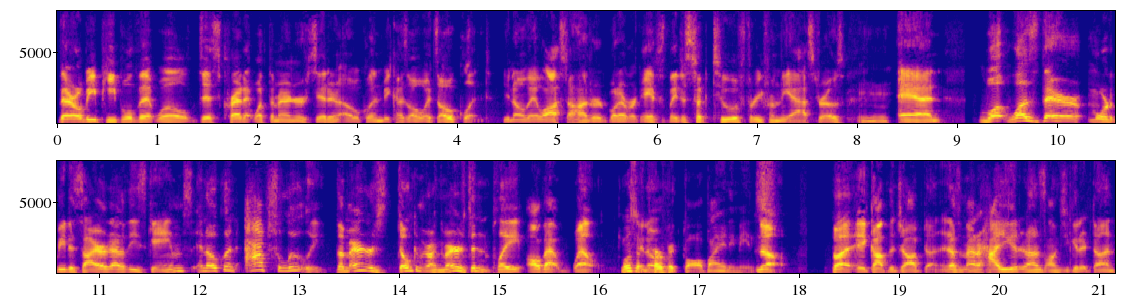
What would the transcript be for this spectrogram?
there will be people that will discredit what the Mariners did in Oakland because oh, it's Oakland. You know, they lost 100 whatever games. They just took 2 of 3 from the Astros. Mhm. And what was there more to be desired out of these games in Oakland? Absolutely. The Mariners, don't get me wrong, the Mariners didn't play all that well. Wasn't perfect ball by any means. no, but it got the job done. It doesn't matter how you get it done as long as you get it done.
